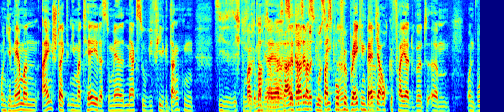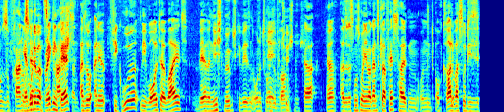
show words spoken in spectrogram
Und je mehr man einsteigt in die Materie, desto mehr merkst du, wie viel Gedanken sie sich gemacht, gemacht haben. haben, ja. Das ist ja das, Gerade was, mit Musik, was wofür ne? Breaking Bad ja. auch gefeiert wird ähm, und wo Sopranos Ja gut, im aber Prinzip Breaking Bad, stand. also eine Figur wie Walter White wäre nicht möglich gewesen ohne Tony Nee, Soprano. natürlich nicht. Ja. Ja, also das muss man hier mal ganz klar festhalten und auch gerade was so diese,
